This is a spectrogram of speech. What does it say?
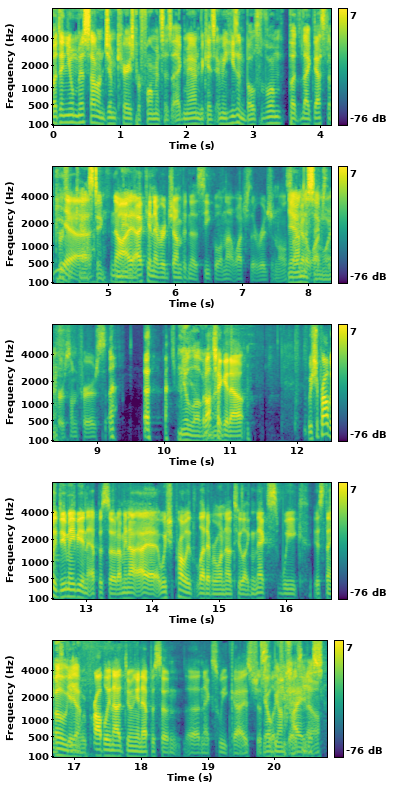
but then you'll miss out on Jim Carrey's performance as Eggman because I mean he's in both of them, but like that's the perfect yeah. casting. No, I, I can never jump into a sequel and not watch the original. So Yeah, I I'm the gotta same watch way. the first one first. you'll love but it. I'll check it out. We should probably do maybe an episode. I mean, I, I we should probably let everyone know too. Like next week is Thanksgiving. Oh, yeah. We're probably not doing an episode uh, next week, guys. Just Yeah, to let you guys hiatus. know.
